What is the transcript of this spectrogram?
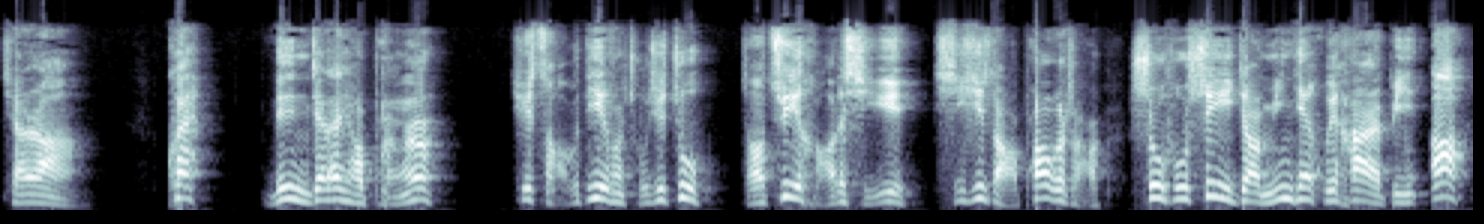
谦儿啊，快！领你这俩小朋友去找个地方出去住，找最好的洗浴，洗洗澡，泡个澡，舒服睡一觉。明天回哈尔滨啊！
